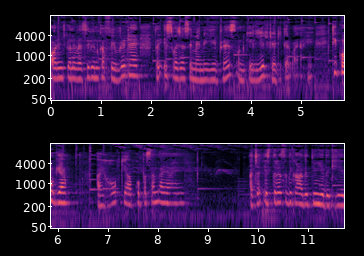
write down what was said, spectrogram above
ऑरेंज कलर वैसे भी उनका फेवरेट है तो इस वजह से मैंने ये ड्रेस उनके लिए रेडी करवाया है। ठीक हो गया। आई होप कि आपको पसंद आया है। अच्छा इस तरह से दिखा देती हूँ। ये देखिए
